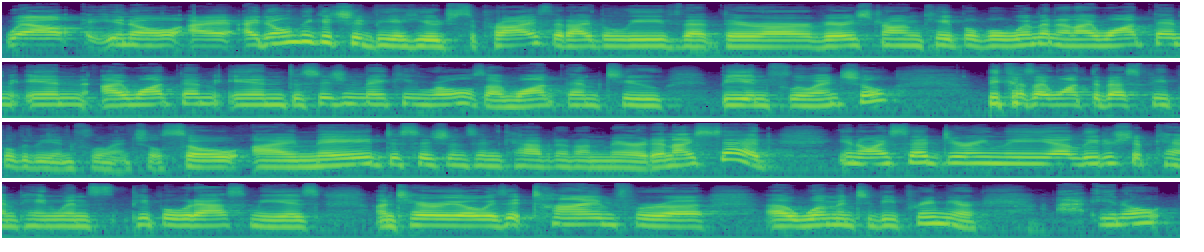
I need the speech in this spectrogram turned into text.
Well, you know, I, I, don't think it should be a huge surprise that I believe that there are very strong, capable women, and I want them in. I want them in decision-making roles. I want them to be influential because I want the best people to be influential. So I made decisions in cabinet on merit. And I said, you know, I said during the uh, leadership campaign when people would ask me, is Ontario, is it time for a, a woman to be premier? You know,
